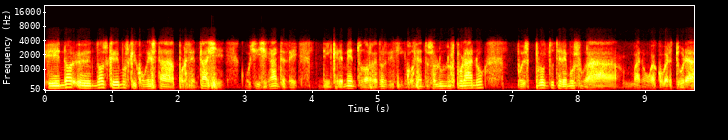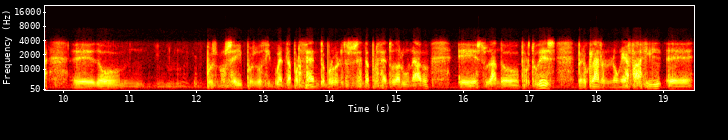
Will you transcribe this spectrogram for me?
E no, eh, nós creemos que con esta porcentaxe, como se dixen antes, de, de incremento de alrededor de 500 alumnos por ano, pois pronto teremos unha, bueno, unha cobertura eh, do, pois non sei, pois do 50%, por menos do 60% do alumnado eh, estudando portugués, pero claro, non é fácil eh,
